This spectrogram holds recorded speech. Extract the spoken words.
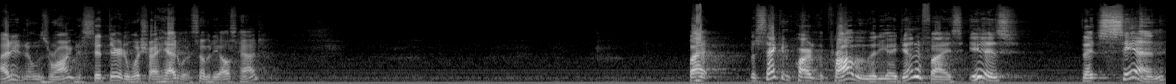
I didn't know it was wrong to sit there and wish I had what somebody else had. But the second part of the problem that he identifies is that sin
